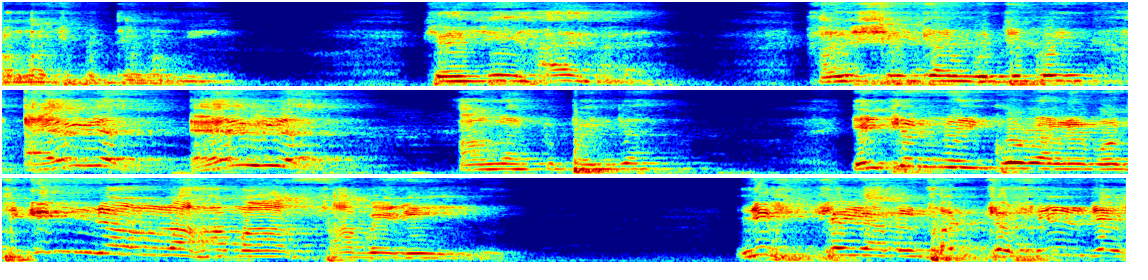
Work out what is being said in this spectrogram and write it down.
নামাজ পড়তাম হায় হায়, খালি সেটার মধ্যে কই, আইলে আইলে, আল্লাহ তো পাইজা এই জন্যই কোরআনে বলছে ইন্নাল্লাহ মা সাবেরিন। নিশ্চয়ই আমি ধৈর্যশীলদের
